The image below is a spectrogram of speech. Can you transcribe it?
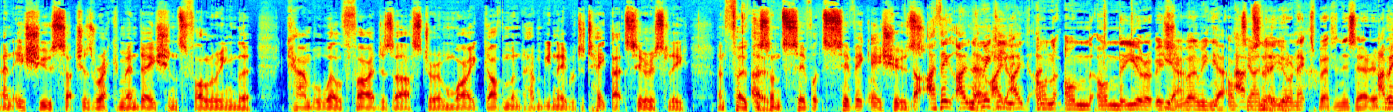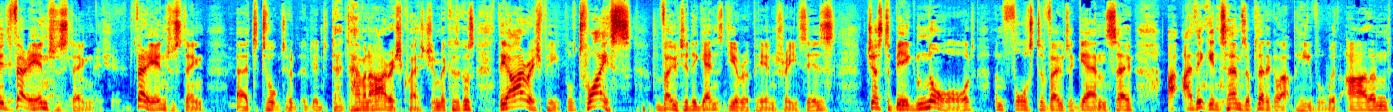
and issues such as recommendations following the Camberwell fire disaster, and why government haven't been able to take that seriously and focus Oh. on civ- civic issues. I think I know. Let me keep I- I- on, on, on the Europe issue. Yeah, I mean, yeah, obviously, I know absolutely. you're an expert in this area. I mean, it's very interesting. Very interesting uh, to talk to, to have an Irish question because, of course, the Irish people twice voted against European treaties just to be ignored and forced to vote again. So, I, I think in terms of political upheaval with Ireland,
